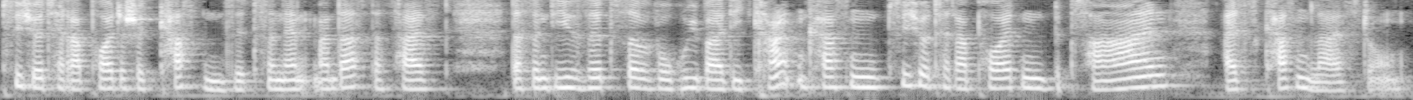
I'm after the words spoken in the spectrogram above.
psychotherapeutische Kassensitze, nennt man das. Das heißt, das sind die Sitze, worüber die Krankenkassen Psychotherapeuten bezahlen als Kassenleistung.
